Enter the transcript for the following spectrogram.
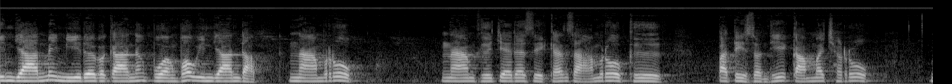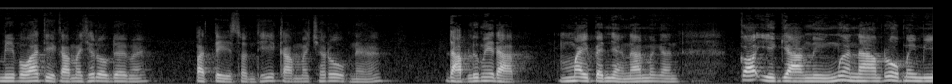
วิญญาณไม่มีโดยประการทั้งปวง เพราะวิญญาณดับนามรูป นามคือเจตสิกขันสามรูปคือ ปฏิสนธิกรรมมชรูป มีประวัติกรรมมชรูปด้วยไหม ปฏิสนธิกรรมมชรูปนะ ดับหรือไม่ดับไม่เป็นอย่างนั้นเหมือนกัน ก็อีกอย่างหนึ่งเมื่อนามรูปไม่มี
